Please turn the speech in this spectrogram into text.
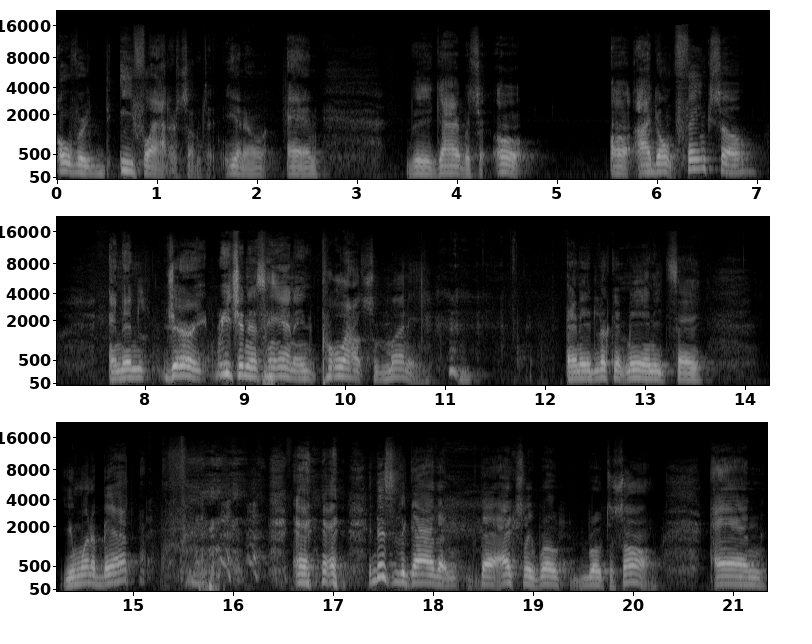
over E flat or something, you know. And the guy would say, Oh, uh, I don't think so. And then Jerry reach in his hand and pull out some money. and he'd look at me and he'd say, You want to bet? and, and this is the guy that, that actually wrote, wrote the song. And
